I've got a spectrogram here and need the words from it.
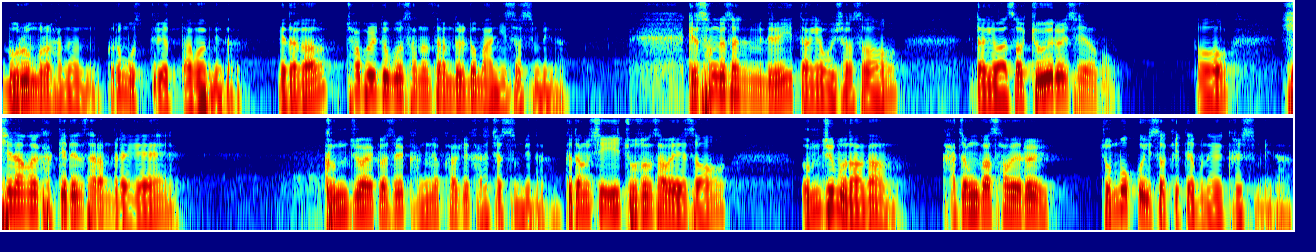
노름을 하는 그런 모습들이었다고 합니다. 게다가 첩을 두고 사는 사람들도 많이 있었습니다. 그래서 선교사님들이 이 땅에 오셔서 이 땅에 와서 교회를 세우고 또 신앙을 갖게 된 사람들에게 금주할 것을 강력하게 가르쳤습니다. 그 당시 이 조선 사회에서 음주 문화가 가정과 사회를 좀먹고 있었기 때문에 그렇습니다.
